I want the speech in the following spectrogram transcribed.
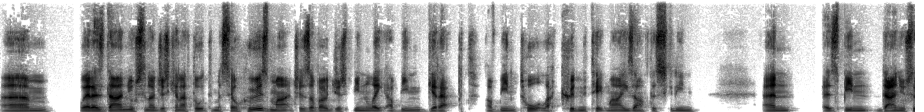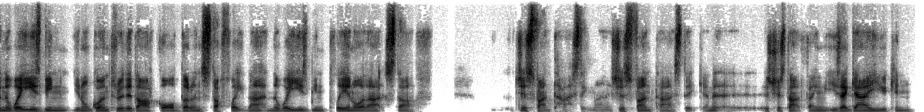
Um, whereas Danielson, I just kind of thought to myself, whose matches have I just been like, I've been gripped. I've been total, I couldn't take my eyes off the screen. And it's been Danielson, the way he's been, you know, going through the Dark Order and stuff like that, and the way he's been playing all that stuff, just fantastic, man. It's just fantastic, and it, it's just that thing. He's a guy you can,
